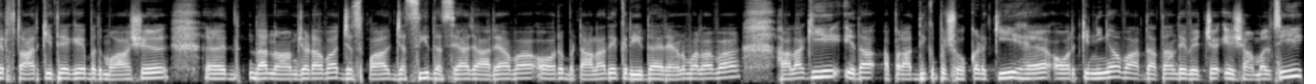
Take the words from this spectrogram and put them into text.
ਗ੍ਰਿਫਤਾਰ ਕੀਤੇ ਗਏ ਬਦਮਾਸ਼ ਦਾ ਨਾਮ ਜਿਹੜਾ ਵਾ ਜਸਪਾਲ ਜੱਸੀ ਦੱਸਿਆ ਜਾ ਰਿਹਾ ਵਾ ਔਰ ਬਟਾਲਾ ਦੇ ਕਰੀਬ ਦਾ ਰਹਿਣ ਵਾਲਾ ਵਾ। ਹਾਲਾਂਕਿ ਇਹਦਾ ਅਪਰਾਧਿਕ ਪਿਛੋਕੜ ਕੀ ਹੈ ਔਰ ਕਿੰਨੀਆਂ ਵਾਰਦਾਤਾਂ ਦੇ ਵਿੱਚ ਇਹ ਸ਼ਾਮਲ ਸੀ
